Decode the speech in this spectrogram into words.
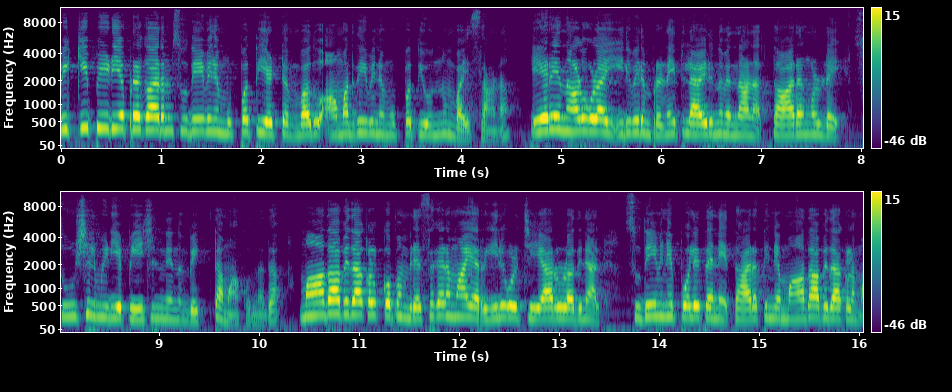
വിക്കിപീഡിയ പ്രകാരം സുദേവിന് മുപ്പത്തിയെട്ടും വധു അമർദീപിന് മുപ്പത്തിയൊന്നും വയസ്സാണ്. ഏറെ നാളുകളായി ഇരുവരും പ്രണയത്തിലായിരുന്നുവെന്നാണ് താരങ്ങളുടെ സോഷ്യൽ മീഡിയ പേജിൽ നിന്നും വ്യക്തമാക്കുന്നത്. മാതാപിതാക്കൾക്കൊപ്പം രസകരമായ റീലുകൾ ചെയ്യാറുള്ളതിനാൽ സുദേവിനെ പോലെ തന്നെ താരത്തിന്റെ മാതാപിതാക്കളും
